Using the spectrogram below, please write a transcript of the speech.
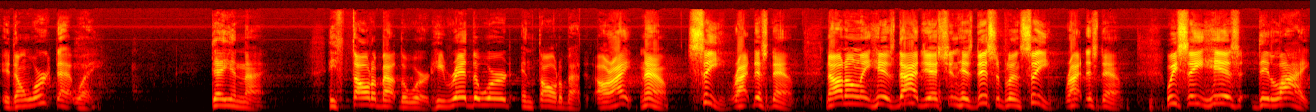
It don't work that way. Day and night. He thought about the word. He read the word and thought about it. All right? Now, C, write this down. Not only his digestion, his discipline. C, write this down. We see his delight.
